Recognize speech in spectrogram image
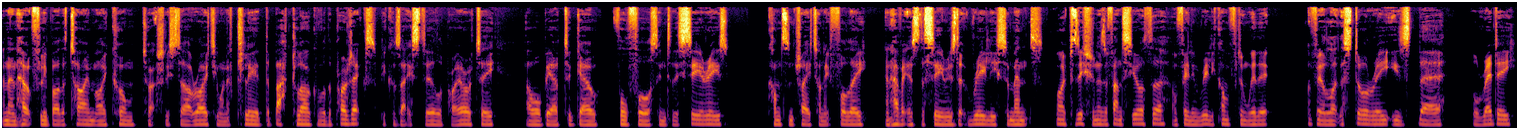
And then hopefully by the time I come to actually start writing, when I've cleared the backlog of other projects, because that is still a priority, I will be able to go full force into this series, concentrate on it fully, and have it as the series that really cements my position as a fantasy author. I'm feeling really confident with it. I feel like the story is there already,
